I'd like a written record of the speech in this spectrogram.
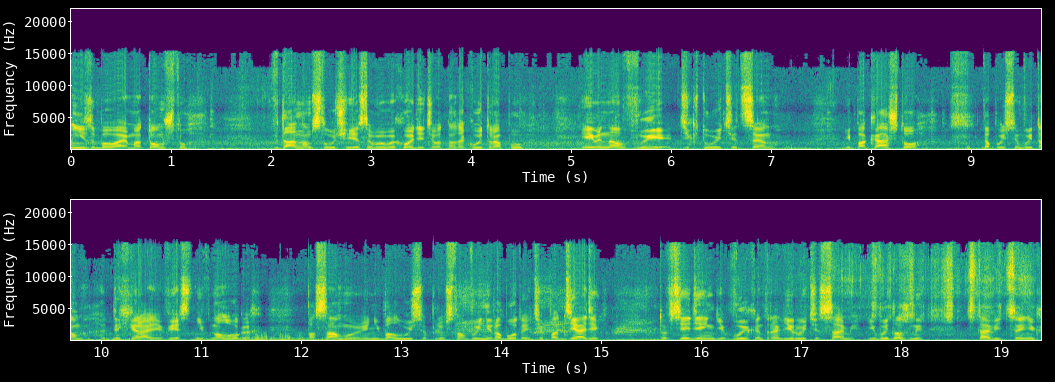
и не забываем о том, что в данном случае, если вы выходите вот на такую тропу, именно вы диктуете цену. И пока что, допустим, вы там дохера вес не в налогах, по самую не балуйся, плюс там вы не работаете под дядей, то все деньги вы контролируете сами. И вы должны ставить ценник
